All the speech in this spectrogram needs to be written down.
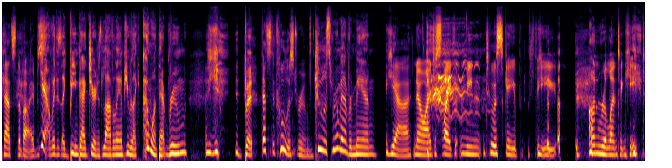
That's the vibes. yeah, with his like beanbag chair and his lava lamp, you were like, I want that room. But That's the coolest room. coolest room ever, man. Yeah. No, I just like mean to escape the unrelenting heat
